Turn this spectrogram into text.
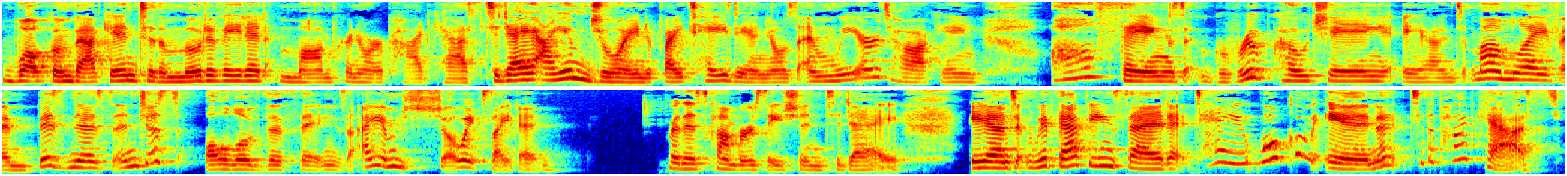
Welcome back into the Motivated Mompreneur podcast. Today I am joined by Tay Daniels and we are talking all things group coaching and mom life and business and just all of the things. I am so excited for this conversation today. And with that being said, Tay, welcome in to the podcast.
